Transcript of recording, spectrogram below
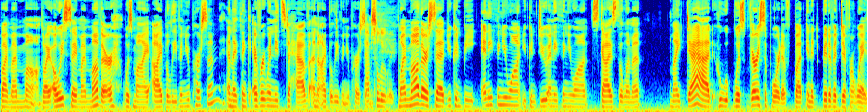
by my mom. So I always say my mother was my I believe in you person. And I think everyone needs to have an I believe in you person. Absolutely. My mother said, you can be anything you want, you can do anything you want, sky's the limit. My dad, who was very supportive, but in a bit of a different way.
